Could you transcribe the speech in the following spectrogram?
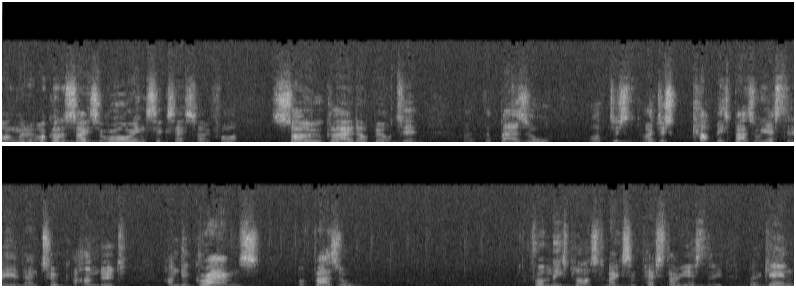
I'm gonna I've got to say it's a roaring success so far. So glad I built it. Uh, the basil I've just I just cut this basil yesterday and, and took 100 100 grams of basil from these plants to make some pesto yesterday. But again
